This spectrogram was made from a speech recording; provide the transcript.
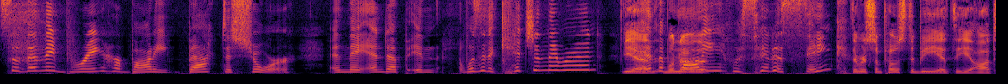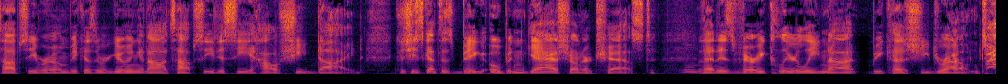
So then they bring her body back to shore, and they end up in was it a kitchen they were in? Yeah, and the well, no, body was in a sink. They were supposed to be at the autopsy room because they were doing an autopsy to see how she died. Because she's got this big open gash on her chest Mm-hmm. that is very clearly not because she drowned.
